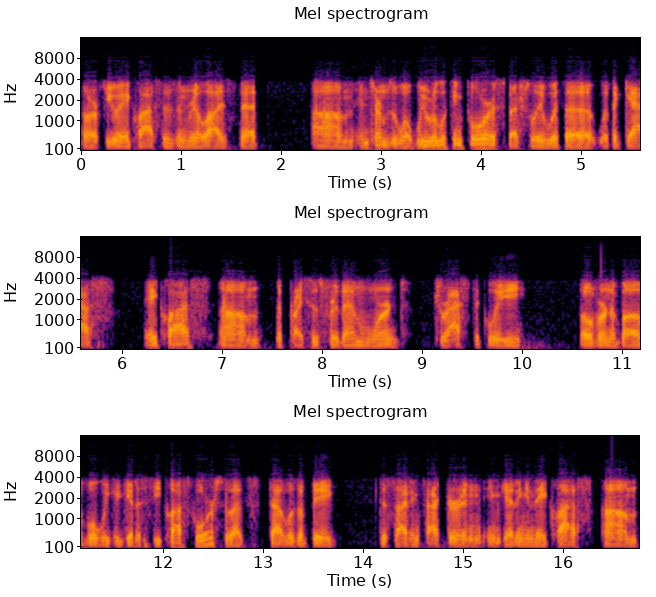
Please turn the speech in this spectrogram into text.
or a few A classes and realized that um, in terms of what we were looking for, especially with a with a gas A class, um, the prices for them weren't drastically over and above what we could get a C class for. So that's that was a big deciding factor in in getting an A class. Um,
